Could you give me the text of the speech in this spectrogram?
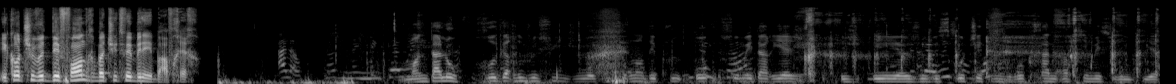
et quand tu veux te défendre, bah tu te fais baiser. Bah frère. Mantalo, regarde où je suis. Je suis sur l'un des plus hauts sommets d'Ariège et, je, et, euh, je vais scotcher ton gros crâne imprimé sur une pierre.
